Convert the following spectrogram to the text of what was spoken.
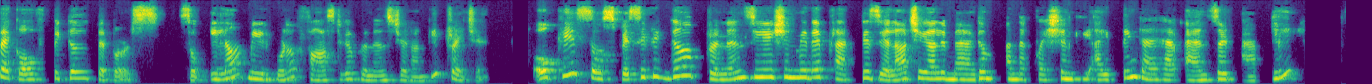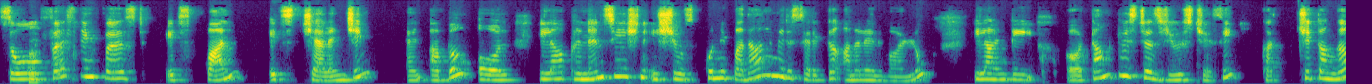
peck of pickle peppers so ఇలా మీరు కూడా ఫాస్ట్గా ప్రొనౌన్స్ చేయడానికి ట్రై చేయండి. ఓకే సో స్పెసిఫిక్గా ప్రొనౌన్సియేషన్ మీదే ప్రాక్టీస్ ఎలా చేయాలి మేడం అన్న క్వశ్చన్కి I think I have answered aptly so first thing first it's fun it's challenging and above all ఇలా ప్రొనౌన్సియేషన్ ఇష్యూస్ కొన్ని పదాలు మీరు సరిగ్గా అనలేని వాళ్ళు ఇలాంటి టంగ్ ట్విస్టర్స్ యూజ్ చేసి ఖచ్చితంగా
